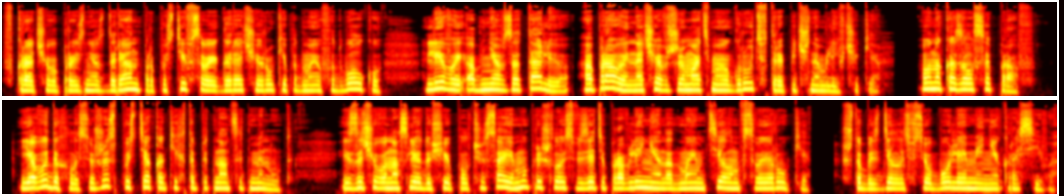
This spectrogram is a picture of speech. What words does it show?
Вкрадчиво произнес Дариан, пропустив свои горячие руки под мою футболку, левой обняв за талию, а правой начав сжимать мою грудь в тропичном лифчике. Он оказался прав. Я выдохлась уже спустя каких-то 15 минут, из-за чего на следующие полчаса ему пришлось взять управление над моим телом в свои руки, чтобы сделать все более-менее красиво.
